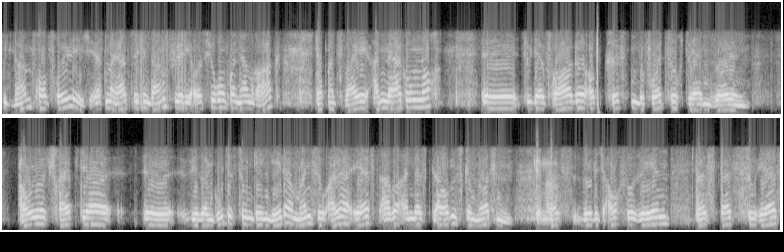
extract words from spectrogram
Guten Abend, Frau Fröhlich. Erstmal herzlichen Dank für die Ausführung von Herrn Raag. Ich habe mal zwei Anmerkungen noch äh, zu der Frage, ob Christen bevorzugt werden sollen. Paulus schreibt ja, wir sollen Gutes tun gegen jedermann, zuallererst aber an das Glaubensgenossen. Genau. Das würde ich auch so sehen, dass das zuerst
